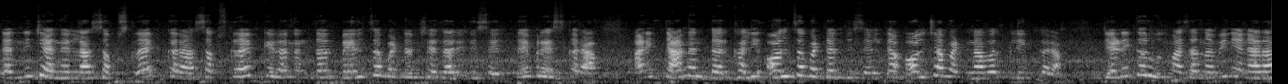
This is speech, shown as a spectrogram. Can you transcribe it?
त्यांनी चॅनेलला सबस्क्राईब करा. सबस्क्राईब केल्यानंतर बेलचं बटन शेजारी दिसेल ते प्रेस करा. आणि त्यानंतर खाली ऑलचं बटन दिसेल. त्या ऑलच्या बटनावर क्लिक करा. जेणेकरून माझा नवीन येणारा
